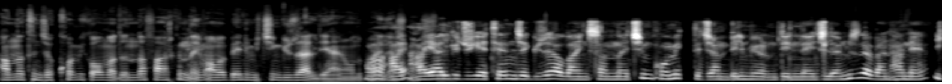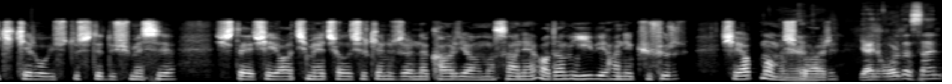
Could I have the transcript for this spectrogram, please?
anlatınca komik olmadığında farkındayım ama benim için güzeldi yani onu Ama hay- paylaşmak hayal istedim. gücü yeterince güzel olan insanlar için komik diyeceğim. Bilmiyorum dinleyicilerimiz de ben hani iki kere o üst üste düşmesi işte şeyi açmaya çalışırken üzerine kar yağması hani adam iyi bir hani küfür şey yapmamış Evet. bari. Yani orada sen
